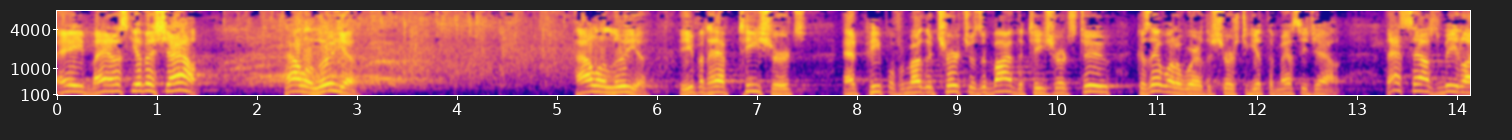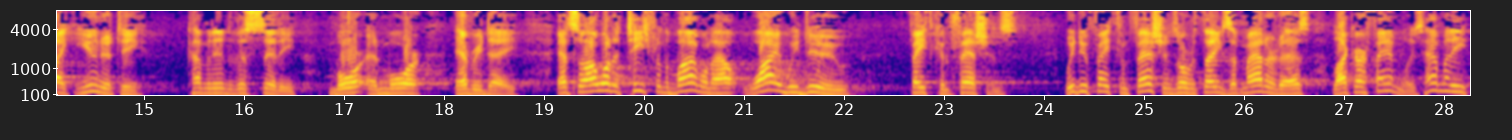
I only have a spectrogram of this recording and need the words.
amen. Let's give a shout. Hallelujah. Hallelujah. Even have t-shirts and people from other churches are buy the t-shirts too because they want to wear the shirts to get the message out. That sounds to me like unity coming into this city more and more every day. And so I want to teach from the Bible now why we do faith confessions. We do faith confessions over things that matter to us, like our families. How many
